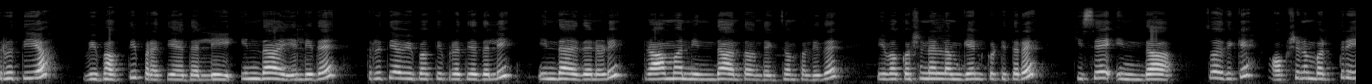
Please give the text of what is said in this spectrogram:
ತೃತೀಯ ವಿಭಕ್ತಿ ಪ್ರತ್ಯಯದಲ್ಲಿ. ಇಂದ ಎಲ್ಲಿದೆ? ತೃತೀಯ ವಿಭಕ್ತಿ ಪ್ರತ್ಯಯದಲ್ಲಿ ಇಂದ ಇದೆ ನೋಡಿ. ರಾಮನಿಂದ ಅಂತ ಒಂದು ಎಕ್ಸಾಂಪಲ್ ಇದೆ. ಇವಾಗ ಕ್ವಶನಲ್ಲಿ ಏನು ಕೊಟ್ಟಿದ್ದಾರೆ? ಕಿಸೆ ಇಂದ ಸೊ ಇದಕ್ಕೆ ಆಪ್ಷನ್ ನಂಬರ್ ತ್ರೀ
